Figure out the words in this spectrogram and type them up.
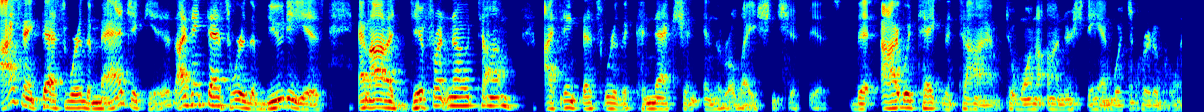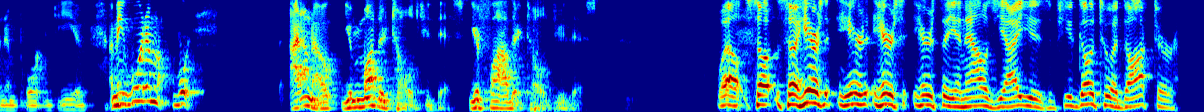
I think that's where the magic is. I think that's where the beauty is. And on a different note, Tom, I think that's where the connection in the relationship is. That I would take the time to want to understand what's critical and important to you. I mean, what am what I don't know, your mother told you this, your father told you this. Well, so so here's here here's here's the analogy I use. If you go to a doctor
